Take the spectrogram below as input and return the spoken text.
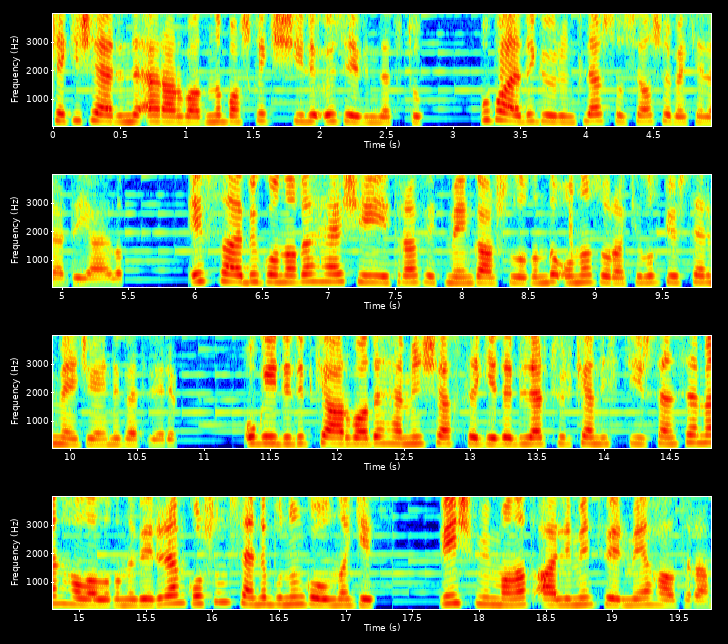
Şəki şəhərində ər arvadını başqa kişi ilə öz evində tutub. Bu barədə görüntülər sosial şəbəkələrdə yayılıb. Ev sahibi qonağa hər şeyi etiraf etməyin qarşılığında ona zorakılıq göstərməyəcəyini vəd verib. O qeyd edib ki, arvadı həmin şəxslə gedə bilər Türkən istəyirsənsə mən halallığını verirəm, qoşum səni bunun qoluna get. 5000 manat aliment verməyə hazıram.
